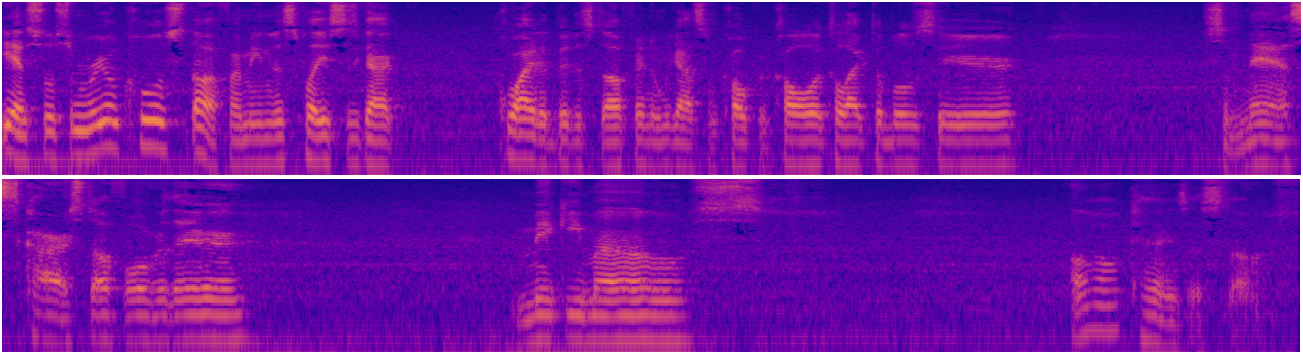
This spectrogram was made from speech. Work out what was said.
Yeah, so some real cool stuff. I mean, this place has got quite a bit of stuff in it. We got some Coca-Cola collectibles here. Some NASCAR stuff over there. Mickey Mouse. All kinds of stuff.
